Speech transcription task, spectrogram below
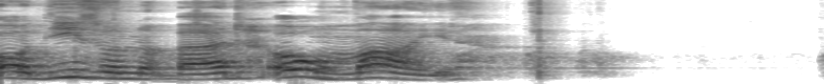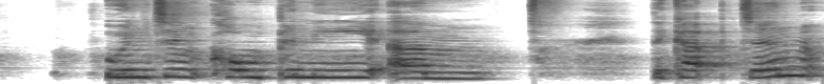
Oh, these are not bad. Oh my. Vincent Kompany, um, the captain.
